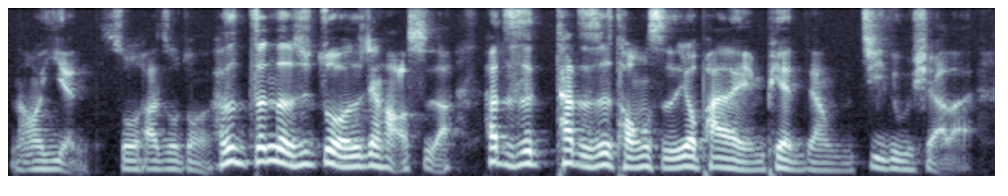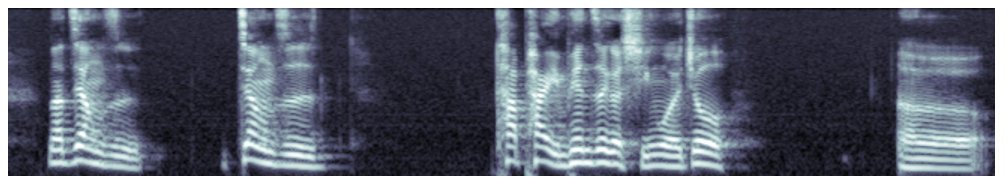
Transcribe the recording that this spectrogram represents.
然后演说他做重要，他是真的是做了这件好事啊。他只是他只是同时又拍了影片这样子记录下来。那这样子这样子，他拍影片这个行为就呃，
